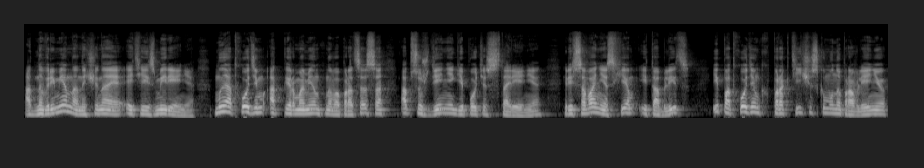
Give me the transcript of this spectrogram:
Одновременно, начиная эти измерения, мы отходим от пермоментного процесса обсуждения гипотез старения, рисования схем и таблиц и подходим к практическому направлению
